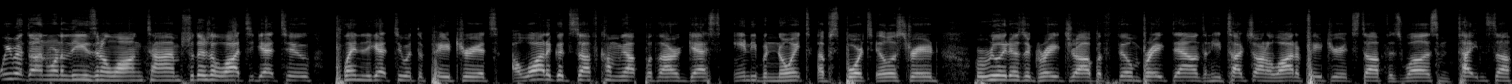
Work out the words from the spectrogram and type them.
We haven't done one of these in a long time, so there's a lot to get to. Plenty to get to with the Patriots. A lot of good stuff coming up with our guest, Andy Benoit of Sports Illustrated, who really does a great job with film breakdowns, and he touched on a lot of Patriot stuff as well as some Titan stuff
